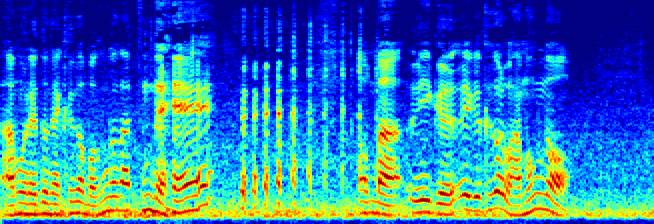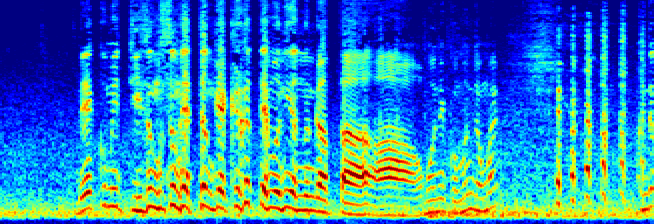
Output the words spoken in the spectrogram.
아무래도 내 그거 먹은 것 같은데. 엄마, 으이그, 으이그, 그걸 와 먹노? 내 꿈이 뒤숭숭했던 게 그것 때문이었는갑다. 아, 어머니 꿈은 정말. 근데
